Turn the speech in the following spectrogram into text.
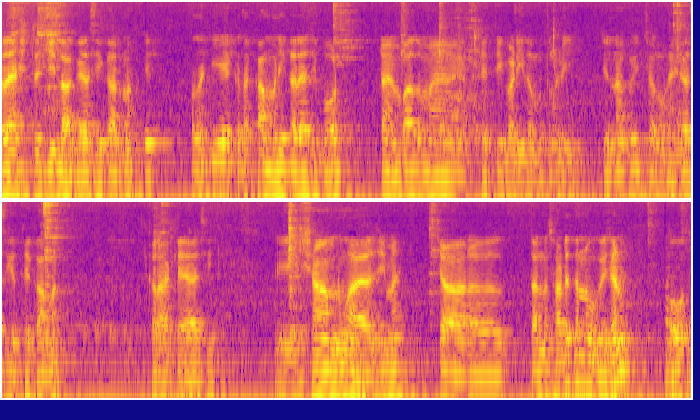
ਰੈਸਟ ਜੀ ਲੱਗ ਗਿਆ ਸੀ ਕਰਨ। ਤੇ ਪਤਾ ਕੀ, ਇੱਕ ਤਾਂ ਕੰਮ ਨਹੀਂ ਕਰਿਆ ਸੀ ਬਹੁਤ। ਟਾਈਮ ਬਾਅਦ ਮੈਂ ਖੇਤੀਬਾੜੀ ਦਾ ਮਤਲਬ ਹੀ ਜਿੰਨਾ ਕੋਈ ਚਲੋ ਹੈਗਾ ਸੀ ਉੱਥੇ ਕੰਮ ਕਰਾ ਕੇ ਆਇਆ ਸੀ। ਤੇ ਸ਼ਾਮ ਨੂੰ ਆਇਆ ਸੀ ਮੈਂ 4 ਤਿੰਨ, ਸਾਢੇ ਤਿੰਨ ਹੋ ਗਏ ਸਨ ਬਹੁਤ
